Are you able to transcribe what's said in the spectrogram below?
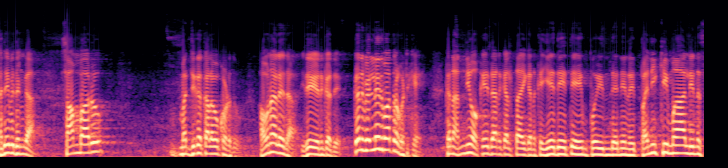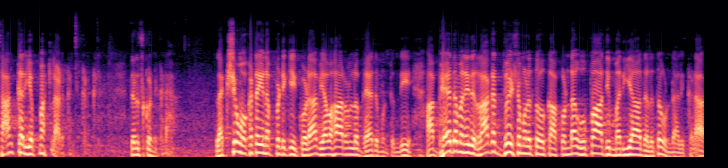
అదేవిధంగా సాంబారు మజ్జిగ కలవకూడదు. అవునా లేదా? ఇదే వెనుకదే. కానీ వెళ్ళేది మాత్రం ఒకటికే. కానీ అన్నీ ఒకే దానికి వెళ్తాయి కనుక ఏదైతే ఏం పోయిందని పనికి మాలిన సాంకర్యం. మాట్లాడకండి ఇక్కడ తెలుసుకోండి ఇక్కడ. లక్ష్యం ఒకటైనప్పటికీ కూడా వ్యవహారంలో భేదం ఉంటుంది ఆ భేదం అనేది రాగద్వేషములతో కాకుండా ఉపాధి మర్యాదలతో ఉండాలి ఇక్కడ.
